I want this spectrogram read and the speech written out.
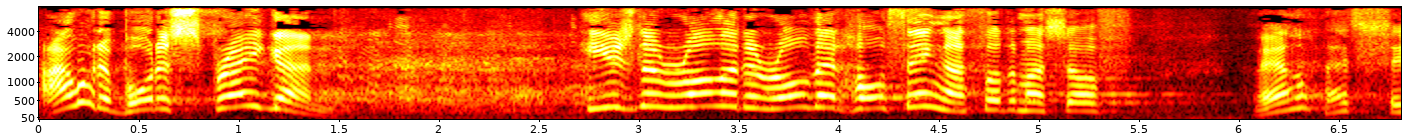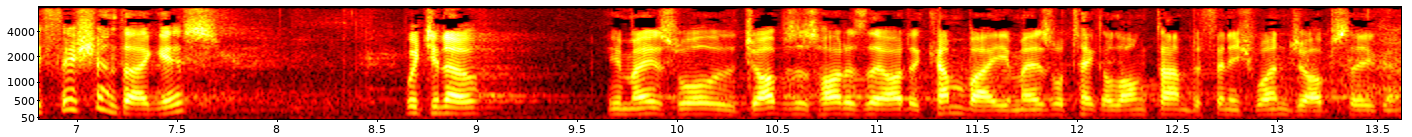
I would have bought a spray gun. He used a roller to roll that whole thing. I thought to myself, well, that's efficient, I guess. But you know, you may as well, the jobs as hard as they are to come by, you may as well take a long time to finish one job so you can.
